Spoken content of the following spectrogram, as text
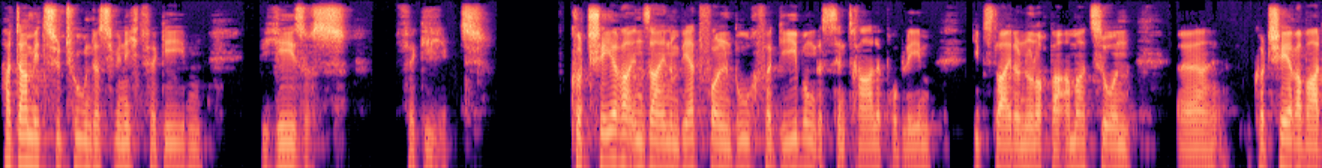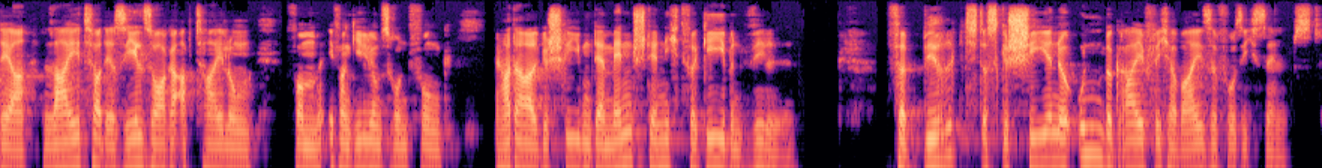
hat damit zu tun, dass wir nicht vergeben, wie Jesus vergibt. Kurt Scherer in seinem wertvollen Buch Vergebung, das zentrale Problem, gibt's leider nur noch bei Amazon. Äh, Kurt Scherer war der Leiter der Seelsorgeabteilung vom Evangeliumsrundfunk er hat einmal geschrieben, der Mensch, der nicht vergeben will, verbirgt das Geschehene unbegreiflicherweise vor sich selbst.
